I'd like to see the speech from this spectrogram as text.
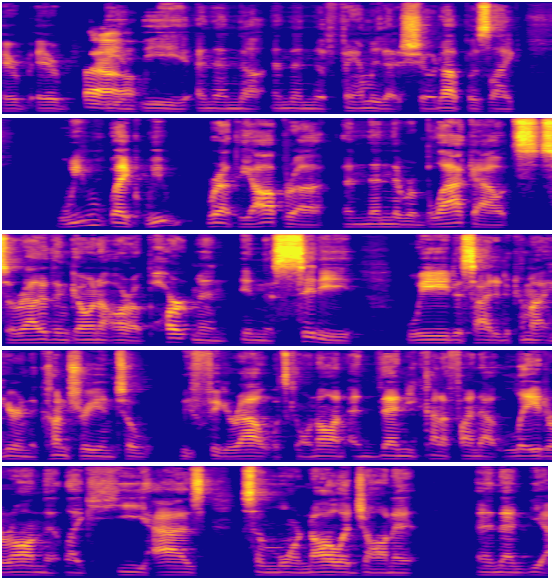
Air, Air, Oh. Airbnb, and then the and then the family that showed up was like, we like we were at the opera, and then there were blackouts. So rather than going to our apartment in the city, we decided to come out here in the country until we figure out what's going on, and then you kind of find out later on that like he has some more knowledge on it. And then, yeah,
